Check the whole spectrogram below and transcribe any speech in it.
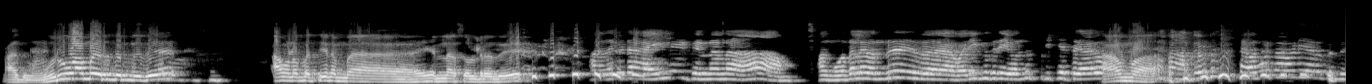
அது உருவாம இருந்திருந்தது. அவனை பத்தி நம்ம என்ன சொல்றது? அதை விட ஹைலைட் என்னன்னா அது முதல்ல வந்து வரி குதிரையை வந்து பிடிக்கிறதுக்காக ஆமா. இருந்தது.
